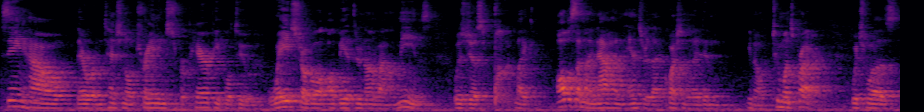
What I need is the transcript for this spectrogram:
seeing how there were intentional trainings to prepare people to wage struggle, albeit through nonviolent means, was just like all of a sudden I now had an answer to that question that I didn't, you know, two months prior, which was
